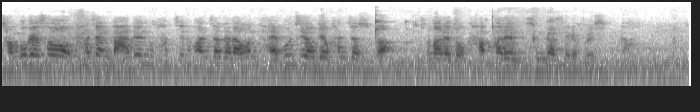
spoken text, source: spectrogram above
전국에서 가장 많은 확진 환자가 나온 대구 지역의 환자 수가 주말에도 가파른 증가세를 보였습니다.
